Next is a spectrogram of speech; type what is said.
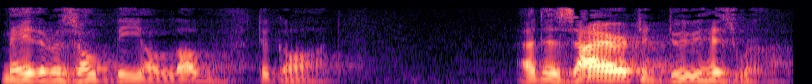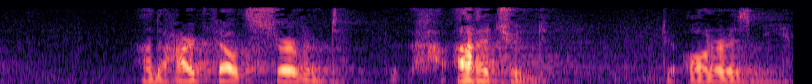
may the result be a love to God, a desire to do His will, and a heartfelt servant attitude to honour His name.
